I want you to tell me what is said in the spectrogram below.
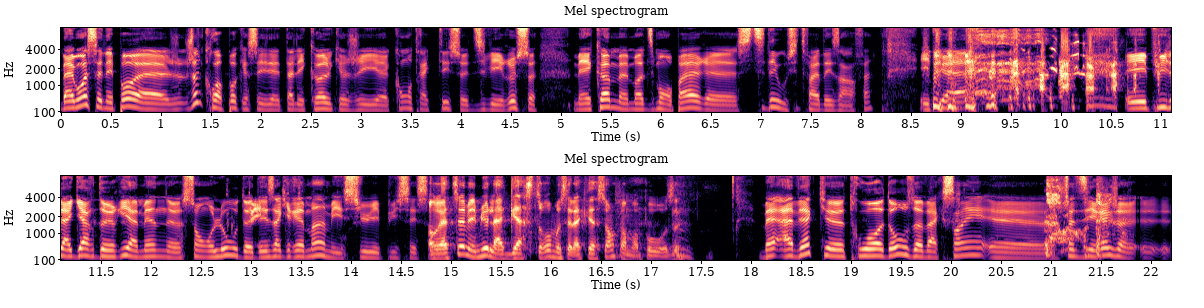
ben moi, ce n'est pas. Euh, je, ne crois pas que c'est à l'école que j'ai euh, contracté ce dit virus, mais comme m'a dit mon père, c'est idée aussi de faire des enfants. Et puis, et puis la garderie amène son lot de désagréments, messieurs. Et puis c'est ça. Aurais-tu aimé mieux la gastro? Moi, c'est la question qu'on m'a posée. Ben, avec euh, trois doses de vaccin, euh, je te dirais que euh,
